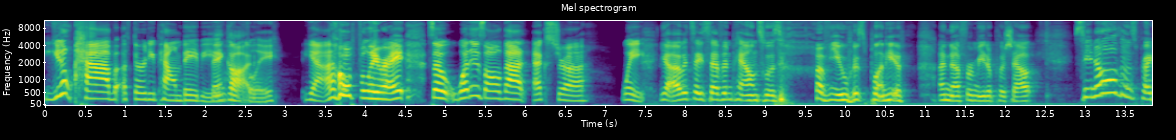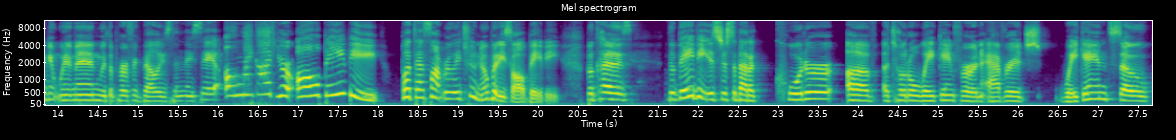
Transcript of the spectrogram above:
You don't have a 30 pound baby. Thank God. Yeah, hopefully, right? So, what is all that extra weight? Yeah, I would say seven pounds was of you was plenty of enough for me to push out. So you know all those pregnant women with the perfect bellies, and they say, "Oh my God, you're all baby," but that's not really true. Nobody's all baby because the baby is just about a quarter of a total weight gain for an average weight gain. So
